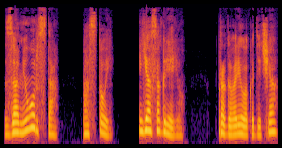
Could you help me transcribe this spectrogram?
замерз-то! Постой, я согрею», — проговорила Кадича,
